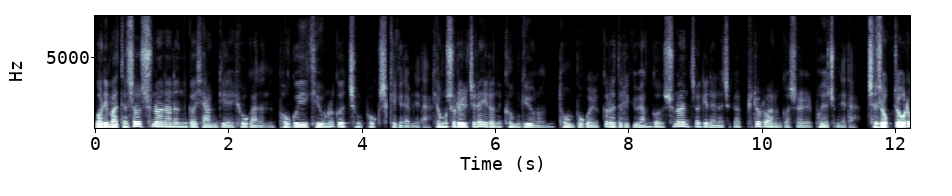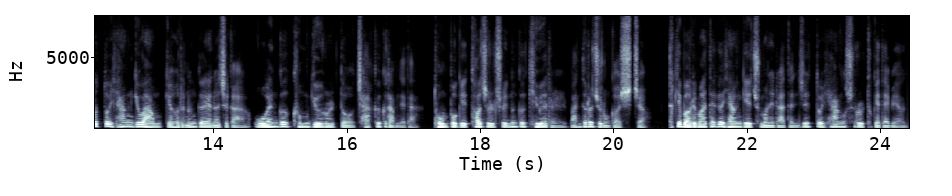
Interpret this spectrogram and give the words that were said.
머리맡에서 순환하는 그 향기의 효과는 복의 기운을 그 증폭시키게 됩니다. 경술일진의 이런 금기운은 돈복을 끌어들이기 위한 그 순환적인 에너지가 필요로 하는 것을 보여줍니다. 지속적으로 또 향기와 함께 흐르는 그 에너지가 오행 그 금기운을 또 자극을 합니다. 돈복이 터질 수 있는 그 기회를 만들어주는 것이죠. 특히 머리맡에 그 향기 주머니라든지 또 향수를 두게 되면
